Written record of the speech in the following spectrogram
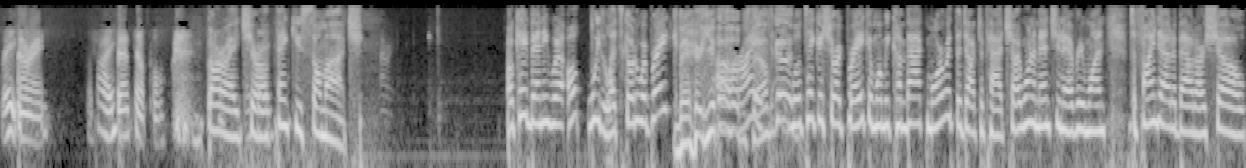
Great. All right. Bye-bye. That's helpful. All right, Cheryl. Thank you so much. Okay, Benny. Well, oh, we let's go to a break. There you go. All right. Sounds good. We'll take a short break, and when we come back, more with the Dr. Pat Show. I want to mention to everyone to find out about our show,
